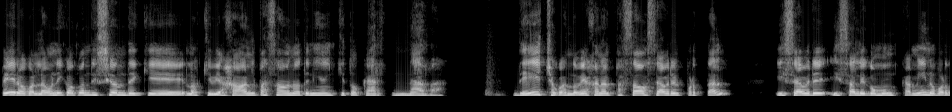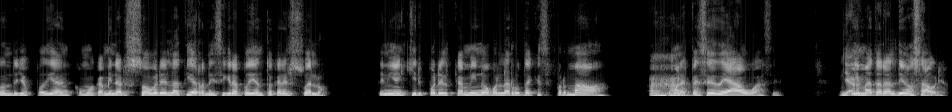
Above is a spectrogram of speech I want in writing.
Pero con la única condición de que los que viajaban al pasado no tenían que tocar nada. De hecho, cuando viajan al pasado se abre el portal y se abre y sale como un camino por donde ellos podían como caminar sobre la tierra, ni siquiera podían tocar el suelo. Tenían que ir por el camino, por la ruta que se formaba, como una especie de agua, así Ya. y matar al dinosaurio.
